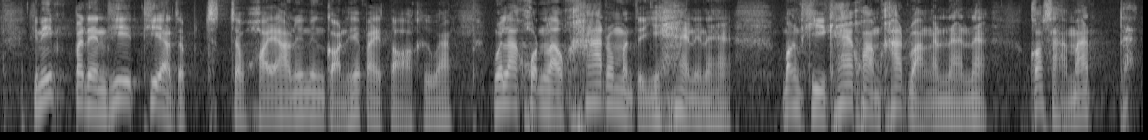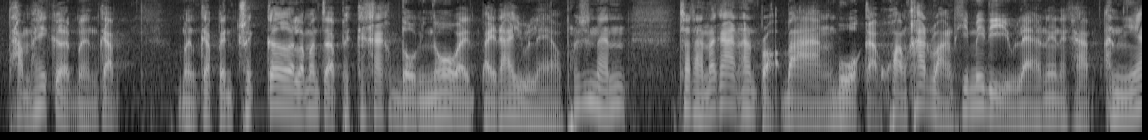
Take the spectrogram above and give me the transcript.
ๆทีนี้ประเด็นที่ที่อาจจะจะพอยเอานิดนึงก่อนที่จะไปต่อคือว่า เวลาคนเราคาดว่ามันจะแย่เนี่ยนะฮะบางทีแค่ความคาดหวังอันนั้นน่ะก็สามารถทำให้เกิดเหมือนกับเหมือนกับเป็นทริกเกอร์แล้วมันจะคล้ายๆกับโดมิโนไปไปได้อยู่แล้ว เพราะฉะนั้นสถานการณ์อันเปราะบางบวกกับความคาดหวังที่ไม่ดีอยู่แล้วเนี่ยนะครับอันนี้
